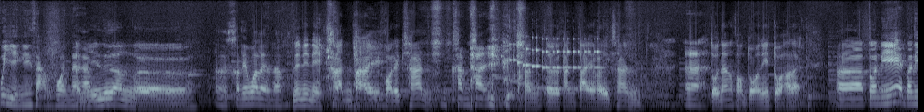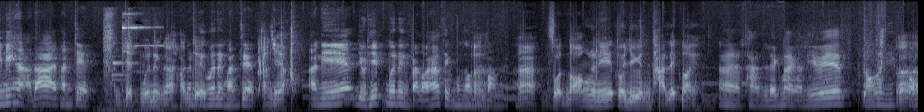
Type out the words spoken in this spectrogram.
ผู้หญิงอีกสามคนนะอันครับนี้เรื่องเออเออเขาเรียกว่าอะไรนะ นี่นี่นี่คัคันนไทไทย ยคอลเลกชันคันไทยคันเออคันไตคอลเลกชันอะตัวนั่งสองตัวนี้ตัวเท่าไหร่เอ่อตัวนี้ตัวนี้มิ้งหาได้พันเจ็ดพันเจ็ดมือหนึ่งนะพัพันนเจ็เจ็ดดมือหนึ่งพันเจ็ดอันเนี้ยอันนี้อยู่ที่มือหนึ่งแปดร้อยห้าสิบมึงเอามือบังอ่าส่วนน้องตัวนี้ตัวยืนฐานเล็กหน่อย อ่าฐานเล็กหน่อยอันนี้น้องอันนี้อ่ากล่อง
